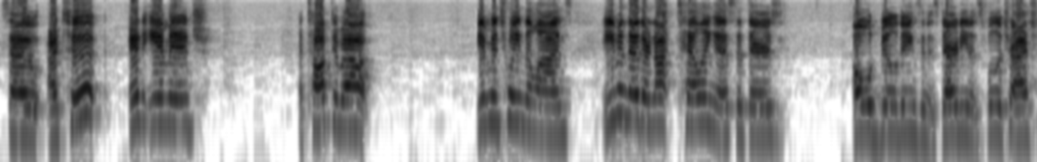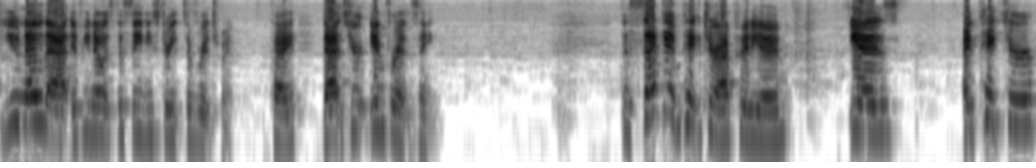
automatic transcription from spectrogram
So I took an image. I talked about in between the lines, even though they're not telling us that there's old buildings and it's dirty and it's full of trash, you know that if you know it's the seedy streets of Richmond. Okay? That's your inferencing. The second picture I put in is a picture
